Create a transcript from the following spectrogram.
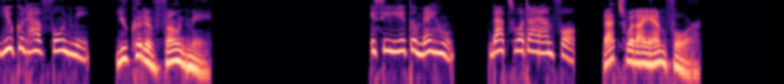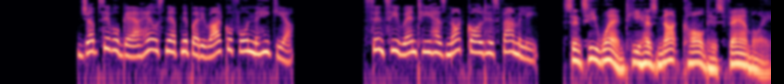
You could have phone me you could have phone me इसीलिए तो मैं हूँ। That's what I am for that's what I am for जब से वो गया है उसने अपने परिवार को फ़ोन नहीं किया। Since he went he has not called his family since he went he has not called his family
